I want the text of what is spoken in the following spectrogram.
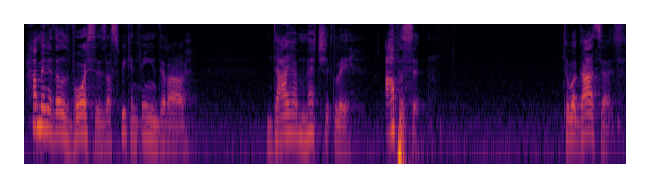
How many of those voices are speaking things that are diametrically opposite to what God says?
